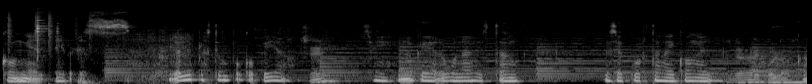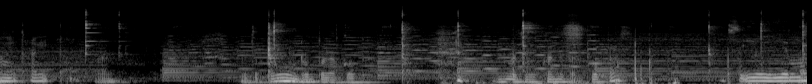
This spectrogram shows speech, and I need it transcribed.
con el Everest. Ya le aplasté un poco, ya. Sí, Sí, sino que algunas están que se curtan ahí con el, color. con el traguito. Bueno. Me pum, rompo la copa. No estoy buscando estas copas. Sí, hoy hemos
